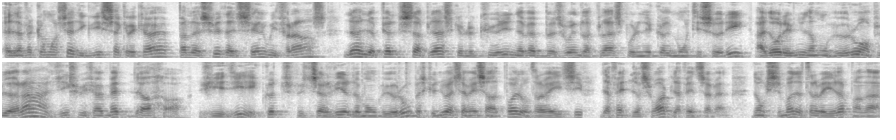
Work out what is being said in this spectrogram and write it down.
elle avait commencé à l'église Sacré-Cœur, par la suite à Saint-Louis-France. Là, elle a perdu sa place, que le curé n'avait besoin de la place pour une école Montessori. Alors, elle est venue dans mon bureau en pleurant. Elle dit Je lui fait mettre dehors. J'ai dit Écoute, tu peux te servir de mon bureau, parce que nous, à Saint-Vincent-de-Paul, on travaille ici la fin, le soir et la fin de semaine. Donc, Simone a travaillé là pendant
